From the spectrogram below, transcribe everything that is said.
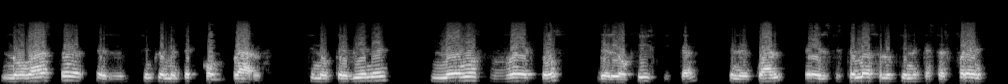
no basta el simplemente comprarla, sino que vienen nuevos retos de logística en el cual el sistema de salud tiene que hacer frente.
